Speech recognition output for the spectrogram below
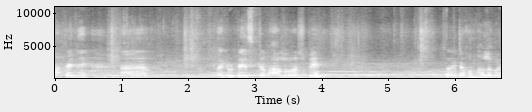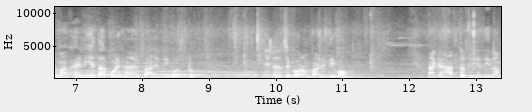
মাখাই নিয়ে একটু টেস্টটা ভালো আসবে। তো এটা এখন ভালো করে মাখাই নিয়ে তারপর এখানে আমি পানি দিব একটু। এটা হচ্ছে গরম পানি দিব। আগে হাতটা ধুয়ে দিলাম,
